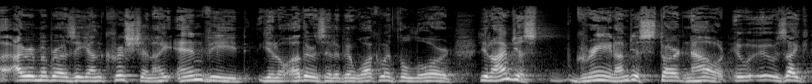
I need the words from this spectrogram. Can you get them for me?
I remember as a young Christian, I envied, you know, others that have been walking with the Lord. You know, I'm just green. I'm just starting out. It, it, was like,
